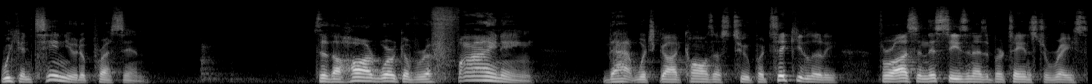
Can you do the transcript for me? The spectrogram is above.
We continue to press in to the hard work of refining that which God calls us to, particularly for us in this season as it pertains to race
